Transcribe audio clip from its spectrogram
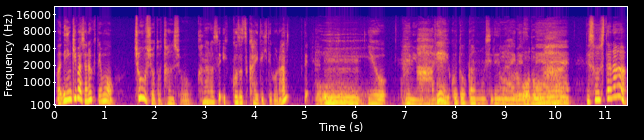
まあ人気馬じゃなくても長所と短所を必ず一個ずつ書いてきてごらんっていうふうに言われていいことかもしれないですね。はい。でそうしたら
